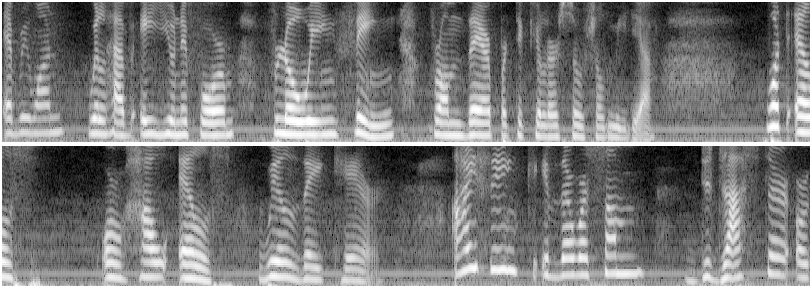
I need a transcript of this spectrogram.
Everyone will have a uniform flowing thing from their particular social media. What else or how else will they care? I think if there was some disaster or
